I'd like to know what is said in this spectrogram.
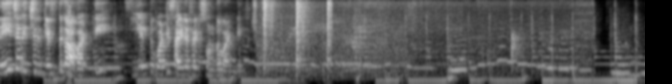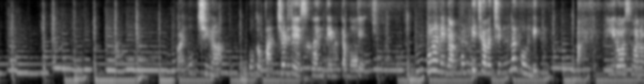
నేచర్ ఇచ్చిన గిఫ్ట్ కాబట్టి ఎటువంటి సైడ్ ఎఫెక్ట్స్ ఉండవండి. మంచిగా ఒక పచ్చడి చేసుకొని తింటాము. చూడండి నా కుండి చాలా చిన్న కుండి. ఈ రోజు మనం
